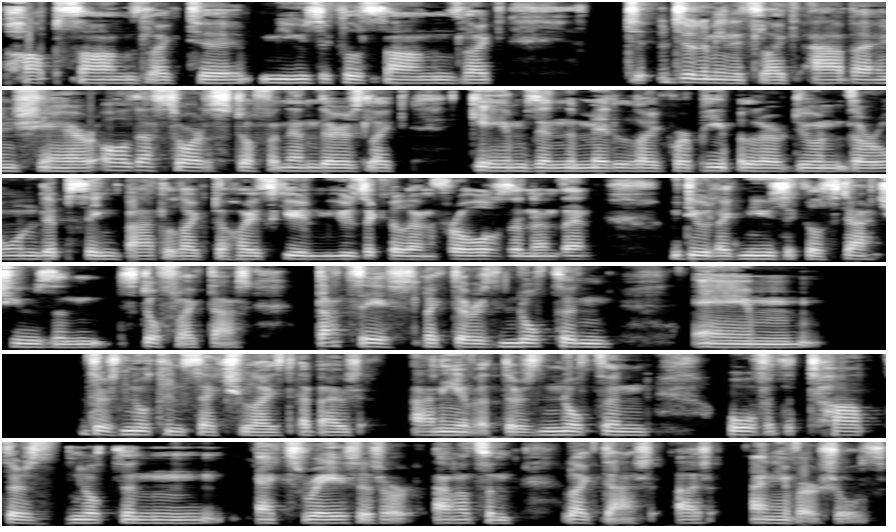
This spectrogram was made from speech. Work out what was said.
pop songs, like to musical songs, like do, do you know what I mean? It's like ABBA and Cher, all that sort of stuff. And then there's like games in the middle, like where people are doing their own lip sync battle, like the High School Musical and Frozen. And then we do like musical statues and stuff like that. That's it. Like there is nothing, um, there's nothing sexualized about any of it. There's nothing over the top. There's nothing X-rated or anything like that at any of our shows.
